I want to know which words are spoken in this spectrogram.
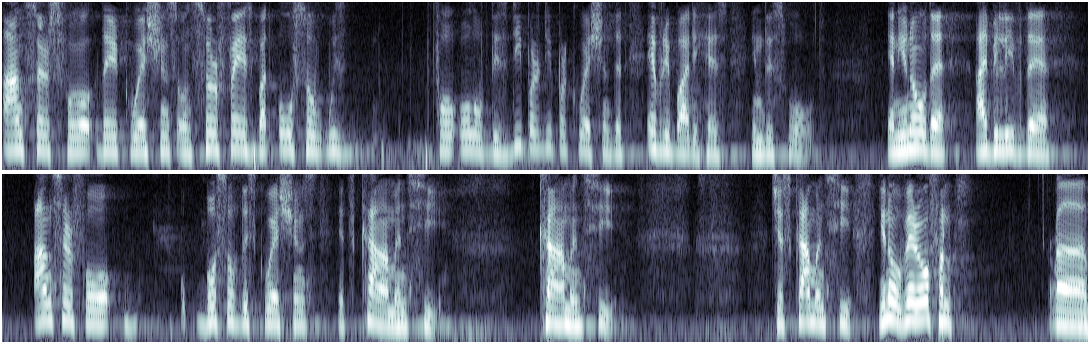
answers for their questions on surface, but also with, for all of these deeper, deeper questions that everybody has in this world. And you know that I believe the answer for both of these questions it's come and see. Come and see. Just come and see. You know, very often uh,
